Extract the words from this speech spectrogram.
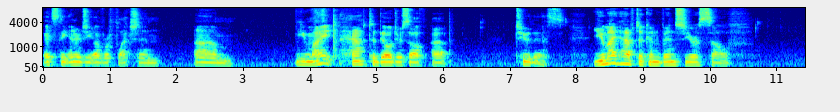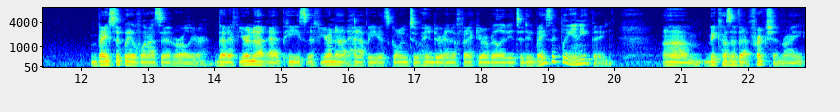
it's the energy of reflection, um, you might have to build yourself up to this. You might have to convince yourself, basically, of what I said earlier, that if you're not at peace, if you're not happy, it's going to hinder and affect your ability to do basically anything um, because of that friction, right?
